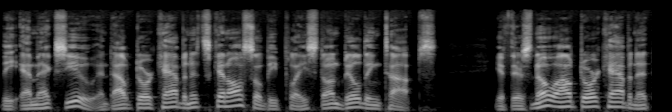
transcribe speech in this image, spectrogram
The MXU and outdoor cabinets can also be placed on building tops. If there's no outdoor cabinet,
